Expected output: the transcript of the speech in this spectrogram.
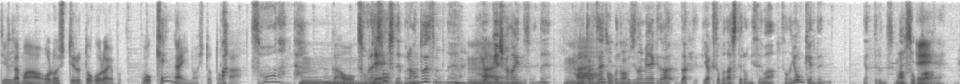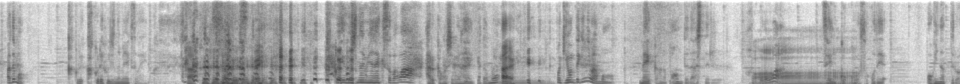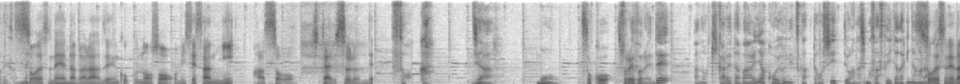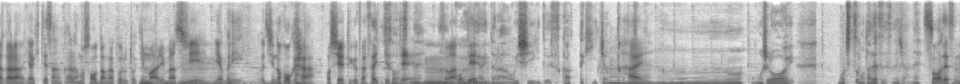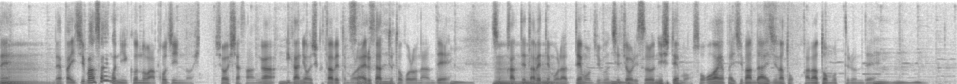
っていうかまあ卸してるところはやっぱこう県外の人とかそうなんだ、うん。が多くて。それそうですね。ブランドですもんね、うん。4軒しかないんですもんね、うんはい。だから全国のあ富士宮焼きだだ焼きそば出してるお店はその4軒でやってるんですよね、まあそっか、えあでも隠れ隠れ富士宮焼きそばいるか。えあそうですね。隠れ富士宮焼きそばはあるかもしれないけども、はい。うんまあ、基本的にはもうメーカーのポンって出してるところははあ。全国をそこで補ってるわけですよね。そうですね。だから全国のそうお店さんに発送したりするんで。そうか。じゃあもうそこそれぞれであの聞かれた場合にはこういうふうに使ってほしいっていうお話もさせていただきながら。そうですね。だから焼き手さんからも相談が来る時もありますし、うん。逆にうちの方から教えてくださいって言ってそうですね、うん。こういうふうにで焼いたら美味しいですかって聞いちゃうってことですね、はい。うーん。面白い持ちつ持たれつですねじゃあね。そうですね、うん。やっぱ一番最後に行くのは個人の人消費者さんがうん。いかに美味しく食べてもらえるかっていうところなんで、買って食べてもらっても自分で調理するにしても、そこがやっぱ一番大事なとこかなと思ってるんで、うんうんうん。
